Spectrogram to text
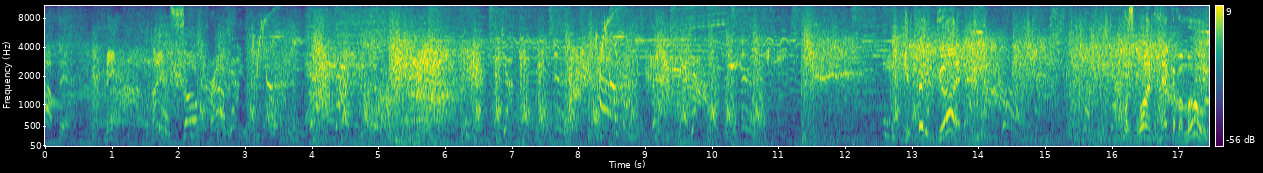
job there. Man, I am so proud of you. You're pretty good. That was one heck of a move.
